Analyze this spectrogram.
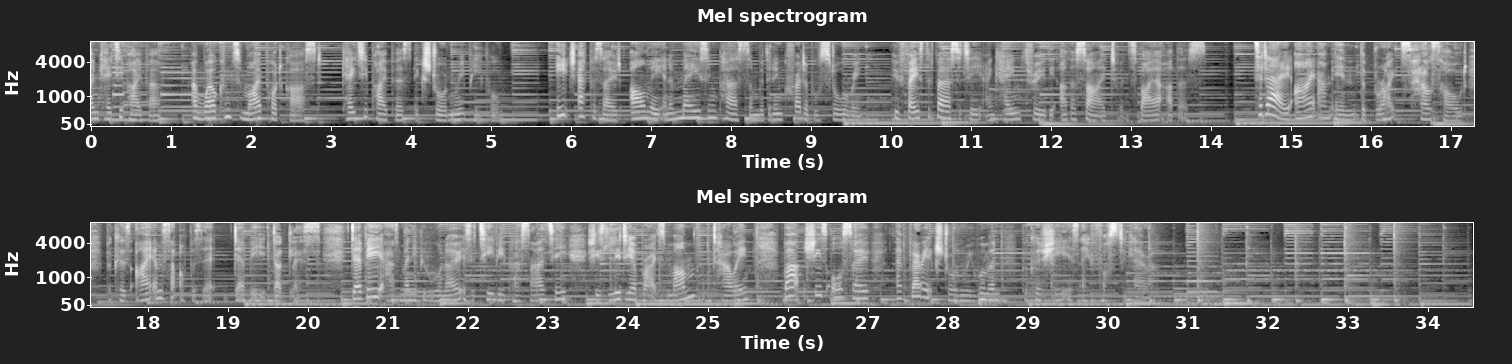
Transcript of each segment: I'm Katie Piper, and welcome to my podcast, Katie Piper's Extraordinary People. Each episode, I'll meet an amazing person with an incredible story who faced adversity and came through the other side to inspire others. Today, I am in the Brights household because I am sat opposite Debbie Douglas. Debbie, as many people will know, is a TV personality. She's Lydia Bright's mum from Towie, but she's also a very extraordinary woman because she is a foster carer.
